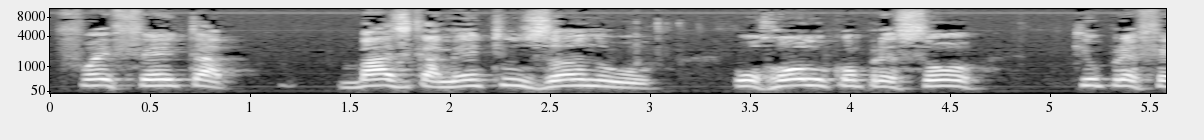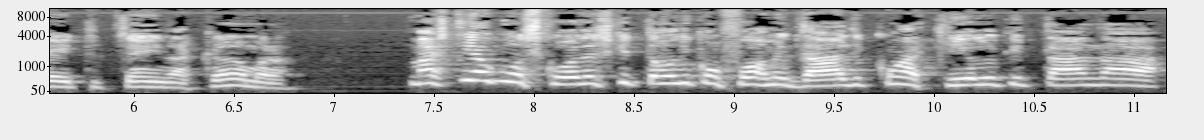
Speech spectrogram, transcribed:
foi feita basicamente usando o rolo compressor que o prefeito tem na Câmara, mas tem algumas coisas que estão de conformidade com aquilo que está na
